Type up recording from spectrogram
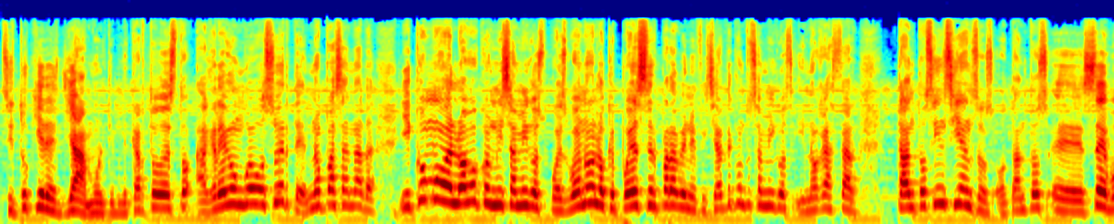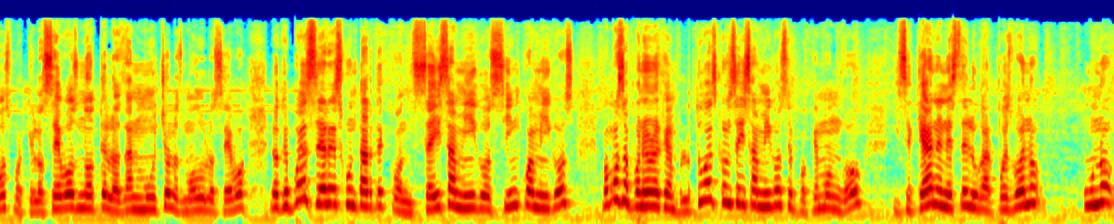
Si tú quieres ya multiplicar todo esto, agrega un huevo suerte, no pasa nada. ¿Y cómo lo hago con mis amigos? Pues bueno, lo que puedes hacer para beneficiarte con tus amigos y no gastar tantos inciensos o tantos... Eh, cebos, porque los cebos no te los dan mucho, los módulos cebo. Lo que puedes hacer es juntarte con 6 amigos, 5 amigos. Vamos a poner un ejemplo. Tú vas con 6 amigos en Pokémon Go y se quedan en este lugar. Pues bueno, uno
